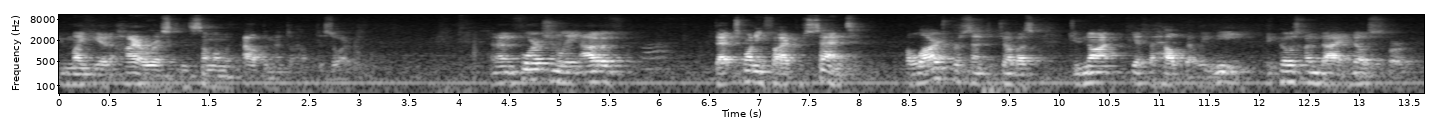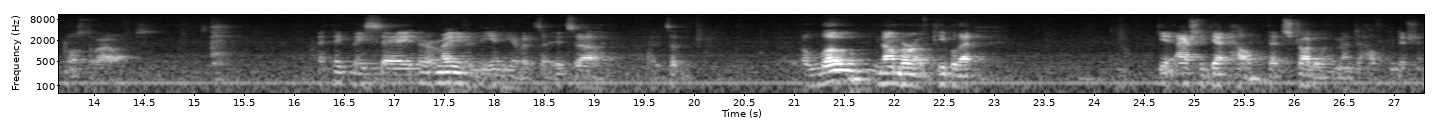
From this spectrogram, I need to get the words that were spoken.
you might be at a higher risk than someone without the mental health disorder. And unfortunately, out of that 25%, a large percentage of us do not get the help that we need. It goes undiagnosed for most of our lives. I think they say, or it might even be in here, but it's a, it's a, it's a, a low number of people that get, actually get help that struggle with a mental health condition.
